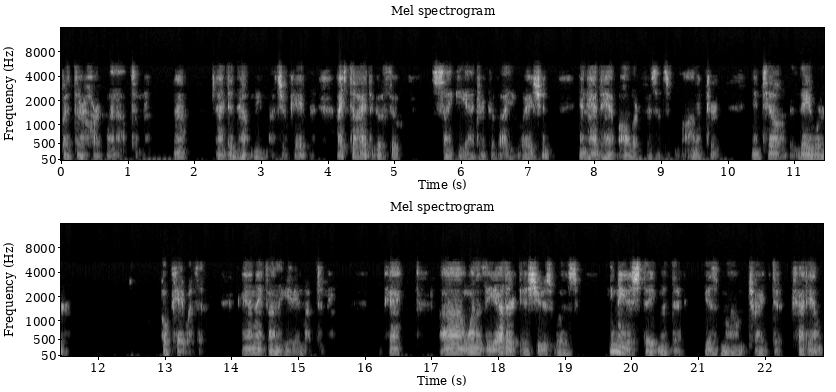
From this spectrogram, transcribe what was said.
but their heart went out to me. Now, that didn't help me much, okay? But I still had to go through psychiatric evaluation and had to have all their visits monitored until they were okay with it. And they finally gave him up to me. Okay? Uh, one of the other issues was he made a statement that his mom tried to cut him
